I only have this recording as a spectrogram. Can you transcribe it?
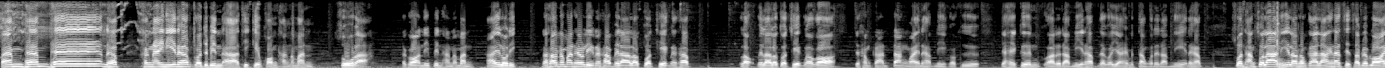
แพมแพมแพมนะครับ ข้างในนี้นะครับก็จะเป็นอ่าที่เก็บของถังน้ำมันโซล่าแล้วก็อันนี้เป็นถังน้ำมันไฮโดรลิกนะครับน้ำมันไฮโดรลิกนะครับ เวลาเราตรวจเช็คนะครับเราเวลาเราตรวจเช็คเราก็จะทำการตั้งไว้นะครับนี่ก็คืออย่าให้เกินกว่าระดับนี้นะครับ แล้วก็อย่าให้มันต่ำกว่าระดับนี้นะครับ ส่วนถังโซล่านี้เราทำการล้างให้ท่านเสร็จสับเรียบร้อย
